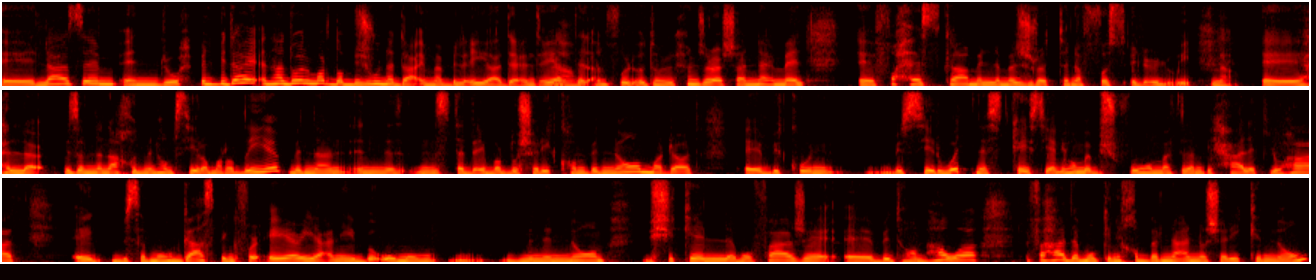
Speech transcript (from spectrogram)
لازم نروح بالبداية إن هدول المرضى بيجونا دائما بالعيادة عند عيادة نعم. الأنف والأذن والحنجرة عشان نعمل آه، فحص كامل لمجرى التنفس العلوي نعم. آه، هلأ إذا بدنا ناخذ منهم سيرة مرضية بدنا نستدعي برضه شريكهم بالنوم مرات بيكون بيصير witness case يعني هم بيشوفوهم مثلا بحالة لهاث بسموهم gasping for air يعني بيقوموا من النوم بشكل مفاجئ بدهم هواء فهذا ممكن يخبرنا عنه شريك النوم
